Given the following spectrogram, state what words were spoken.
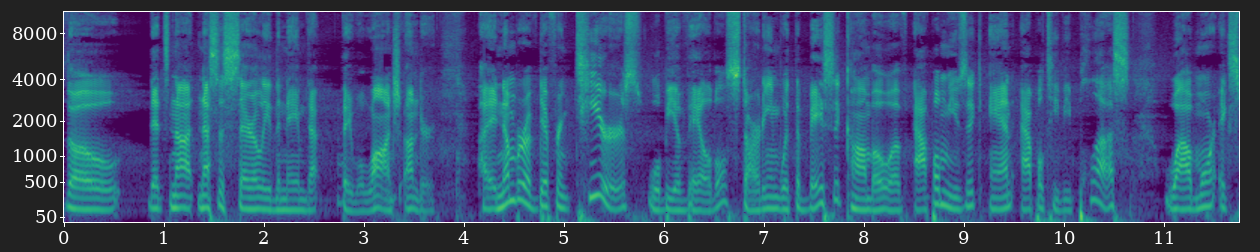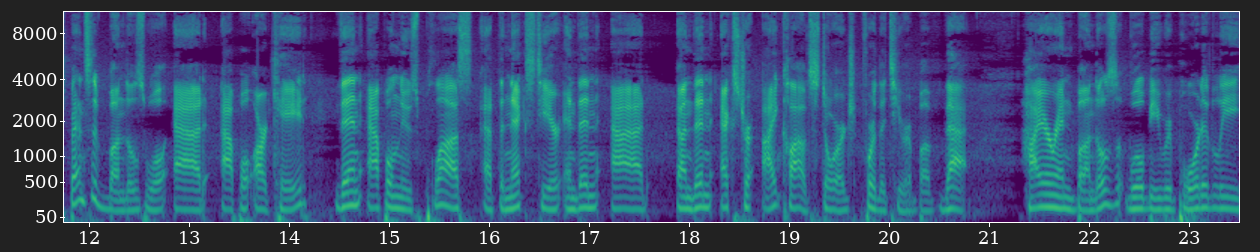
though that's not necessarily the name that they will launch under. A number of different tiers will be available, starting with the basic combo of Apple Music and Apple TV Plus, while more expensive bundles will add Apple Arcade, then Apple News Plus at the next tier, and then add and then extra iCloud storage for the tier above that. Higher end bundles will be reportedly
